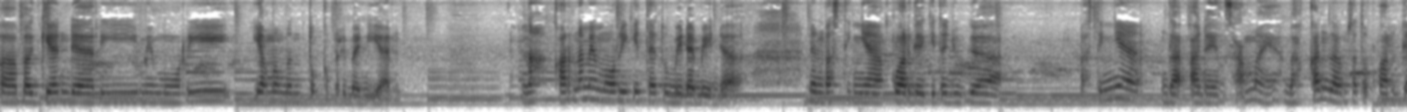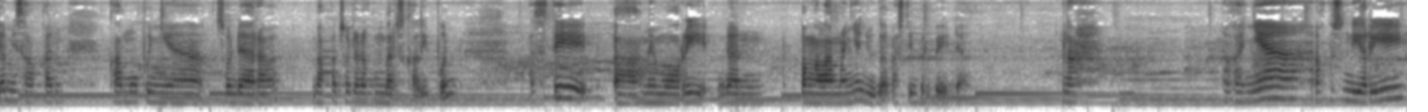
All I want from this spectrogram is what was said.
uh, bagian dari memori yang membentuk kepribadian Nah, karena memori kita itu beda-beda dan pastinya keluarga kita juga pastinya nggak ada yang sama ya. Bahkan dalam satu keluarga misalkan kamu punya saudara bahkan saudara kembar sekalipun pasti uh, memori dan pengalamannya juga pasti berbeda. Nah, makanya aku sendiri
